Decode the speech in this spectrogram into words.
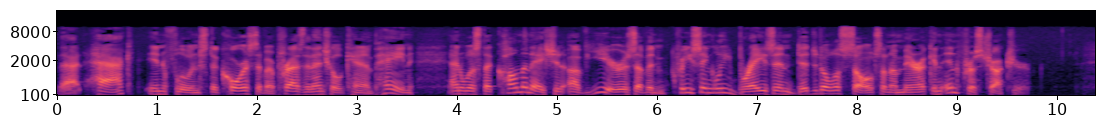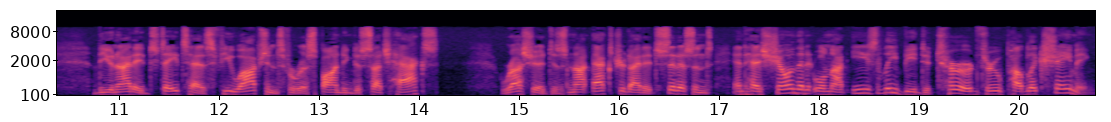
That hack influenced the course of a presidential campaign and was the culmination of years of increasingly brazen digital assaults on American infrastructure. The United States has few options for responding to such hacks. Russia does not extradite its citizens and has shown that it will not easily be deterred through public shaming.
